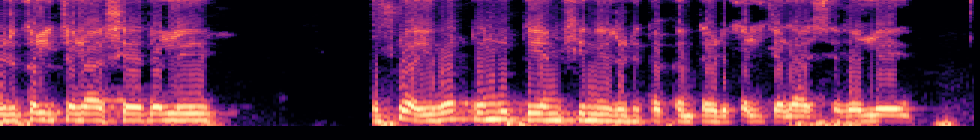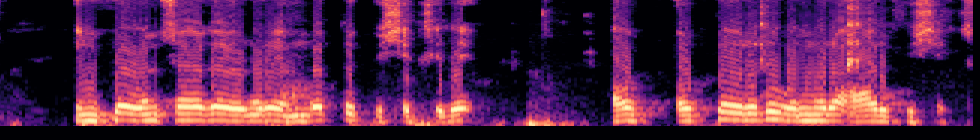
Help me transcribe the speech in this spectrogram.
ಹಿಡ್ಕಲ್ ಜಲಾಶಯದಲ್ಲಿ ಒಟ್ಟು ಐವತ್ತೊಂದು ಟಿ ಎಂ ಸಿ ನೀರು ಹಿಡಿತಕ್ಕಂಥ ಹಿಡಿಕಲ್ ಜಲಾಶಯದಲ್ಲಿ ಇನ್ಫ್ಲೋ ಒಂದು ಸಾವಿರದ ಏಳ್ನೂರ ಎಂಬತ್ತು ಕ್ಯೂಸೆಕ್ಸ್ ಇದೆ. ಔಟ್ ಔಟ್ಫ್ಲೋ ಇರೋದು ಒಂದೂರ ಆರು ಕ್ಯೂಸೆಕ್ಸ್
